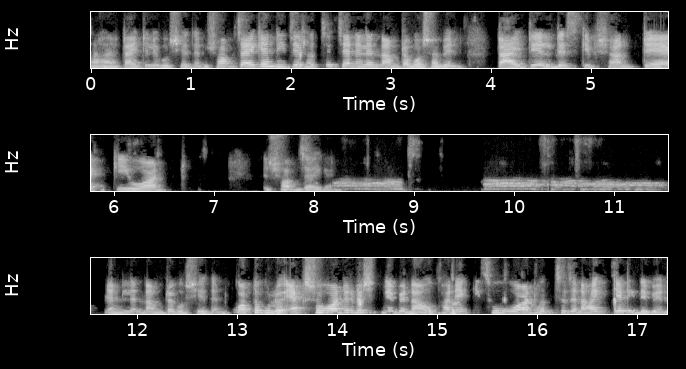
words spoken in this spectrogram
হ্যাঁ হ্যাঁ টাইটেলে বসিয়ে দেন। সব জায়গায় নিজের হচ্ছে চ্যানেলের নামটা বসাবেন। টাইটেল ডেসক্রিপশন ট্যাগ কিওয়ার্ড সব জায়গায়। চ্যানেলের নামটা বসিয়ে দেন। কতগুলো? একশো ওয়ার্ডের বেশি নেবে না। ওখানে কিছু ওয়ার্ড হচ্ছে যে না হয় কেটে দেবেন।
